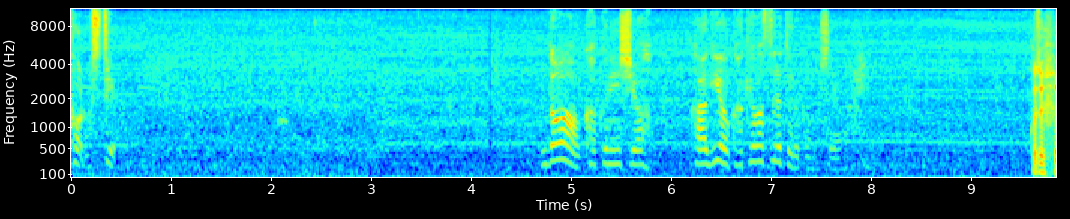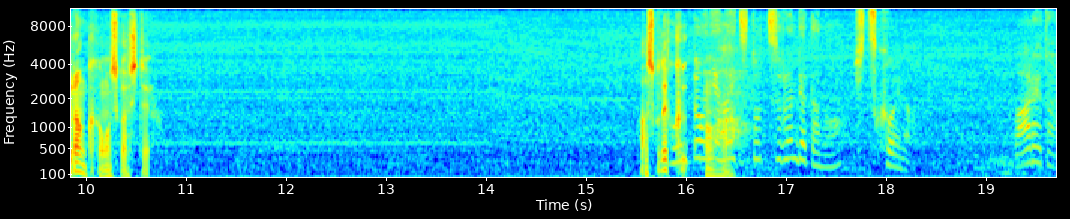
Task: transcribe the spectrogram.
そ殺してやるドアを確認しよう。鍵をかけ忘れてるかもしれない。これフランクかもしかして。あそこでく本当にあいあつとつるんでたの？しつこいな。バレたら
